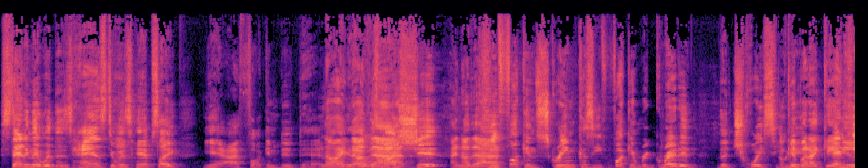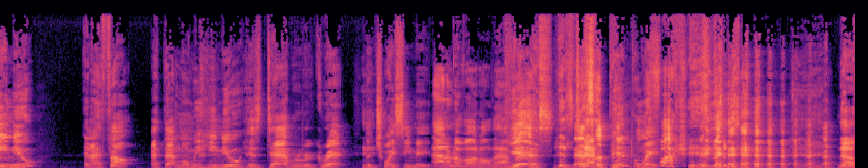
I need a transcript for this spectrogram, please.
standing there with his hands to his hips, like, yeah, I fucking did that. No, Like, I know was my shit. I know that. He fucking screamed because he fucking regretted the choice he Okay, made. Okay, but I gave And you- he knew, and I felt at that moment he knew his dad would regret the choice he made. I don't know about all that. but yes, that's dad- the pinpoint. Fuck him. No,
